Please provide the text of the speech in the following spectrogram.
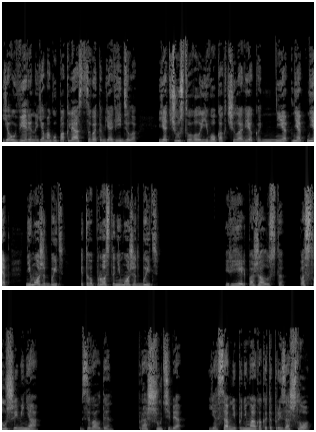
Я уверена, я могу поклясться в этом, я видела. Я чувствовала его как человека. Нет, нет, нет!» Не может быть! Этого просто не может быть! «Ириэль, пожалуйста, послушай меня!» — взывал Дэн. «Прошу тебя! Я сам не понимаю, как это произошло.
